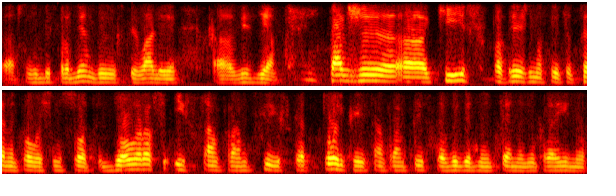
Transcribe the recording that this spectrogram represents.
а, чтобы без проблем вы успевали а, везде. Также Киев по-прежнему остаются цены по 800 долларов из Сан-Франциско, только из Сан-Франциско выгодные цены в Украину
